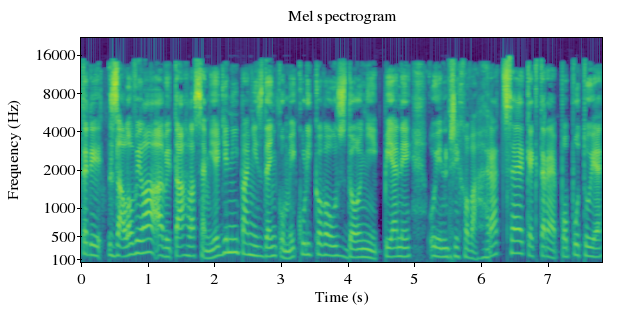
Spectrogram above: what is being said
tedy zalovila a vytáhla jsem jediný paní Zdeňku Mikulíkovou z Dolní Pěny u Jindřichova Hradce, ke které poputuje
